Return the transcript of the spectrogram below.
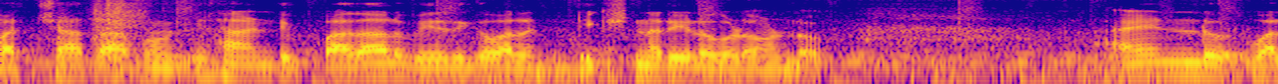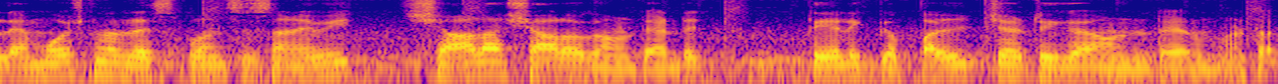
పశ్చాత్తాపం ఇలాంటి పదాలు బేసిక్గా వాళ్ళ డిక్షనరీలో కూడా ఉండవు. అండ్ వాళ్ళ ఎమోషనల్ రెస్పాన్సెస్ అనేవి చాలా షాలోగా ఉంటాయి. అంటే తేలిగ్గా పల్చటిగా ఉంటాయి అన్నమాట.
